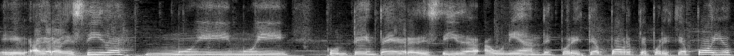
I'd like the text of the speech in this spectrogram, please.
Eh, agradecida, muy, muy contenta y agradecida a Uniandes por este aporte, por este apoyo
